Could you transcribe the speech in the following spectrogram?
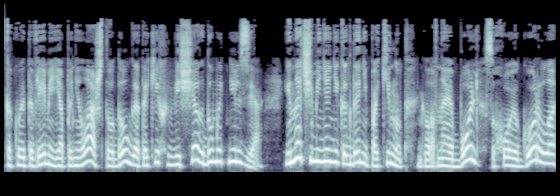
какое-то время я поняла, что долго о таких вещах думать нельзя, иначе меня никогда не покинут головная боль, сухое горло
